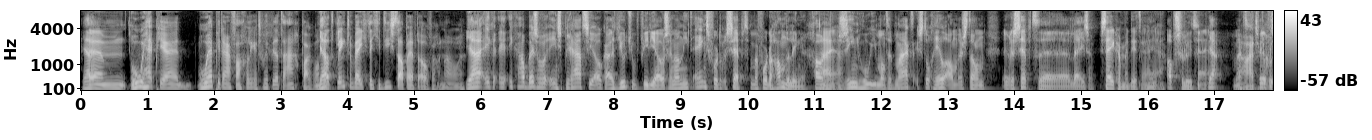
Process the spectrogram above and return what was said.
Ehm, hoe, heb je, hoe heb je daarvan geleerd? Hoe heb je dat aangepakt? Want dat klinkt een beetje dat je die stappen hebt overgenomen. Ja, ik, ik hou best wel inspiratie ook uit YouTube-video's. En dan niet eens voor het recept, maar voor de handelingen. Gewoon Ah, zien hoe iemand het maakt is toch heel anders dan een recept eh, lezen. Zeker met dit, hè? Ja. Absoluut. Ja, Ja, ja. maakt hartstikke veel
